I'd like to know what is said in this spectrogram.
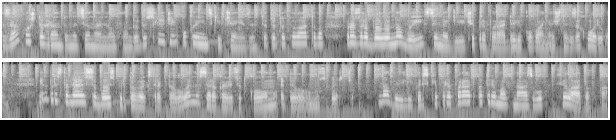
За кошти гранту Національного фонду досліджень українські вчені з інституту Філатова розробили новий сильнодіючий препарат для лікування очних захворювань. Він представляє собою спиртовий екстракт алоє на 40% етиловому спирті. Новий лікарський препарат отримав назву Філатовка.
